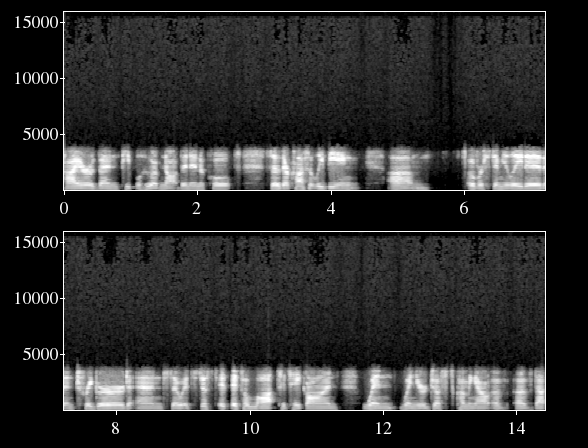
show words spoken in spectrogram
higher than people who have not been in a cult. So they're constantly being um, overstimulated and triggered and so it's just it, it's a lot to take on when when you're just coming out of of that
